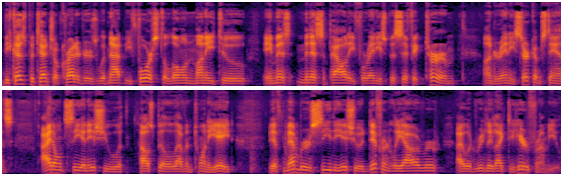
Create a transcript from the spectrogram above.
Because potential creditors would not be forced to loan money to a municipality for any specific term under any circumstance, I don't see an issue with House Bill 1128. If members see the issue differently, however, I would really like to hear from you.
